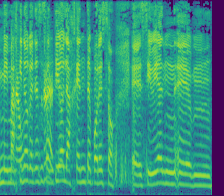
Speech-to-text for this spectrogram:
Me imagino que en ese gracias. sentido la gente por eso, eh, si bien eh,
